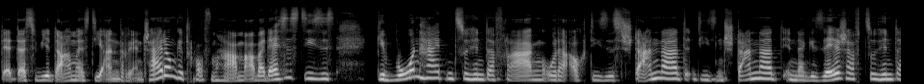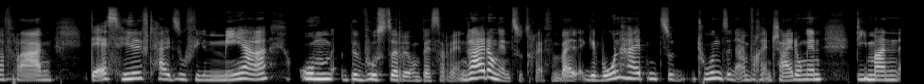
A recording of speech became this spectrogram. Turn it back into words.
dass wir damals die andere Entscheidung getroffen haben. Aber das ist dieses Gewohnheiten zu hinterfragen oder auch dieses Standard, diesen Standard in der Gesellschaft zu hinterfragen, das hilft halt so viel mehr, um bewusstere und bessere Entscheidungen zu treffen. Weil Gewohnheiten zu tun sind einfach Entscheidungen, die man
